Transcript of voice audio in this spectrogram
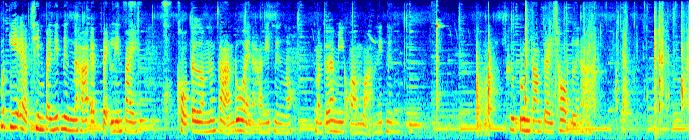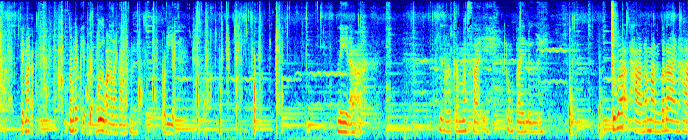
เมื่อกี้แอบชิมไปนิดนึงนะคะ แอบแตะลิ้นไป ขอเติมน้ำตาลด้วยนะคะ นิดนึงเนาะมันจะได้มีความหวานนิดนึง คือปรุงตามใจชอบเลยนะคะเผ็ดมากอะมันไม่ได้เผ็ดแบบเบอร์บางอลังการนะมันพอดีอะนี่นะคะ ที่เราจะมาใส่ลงไปเลยหรือว่าทาน้ำมันก็ได้นะคะ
